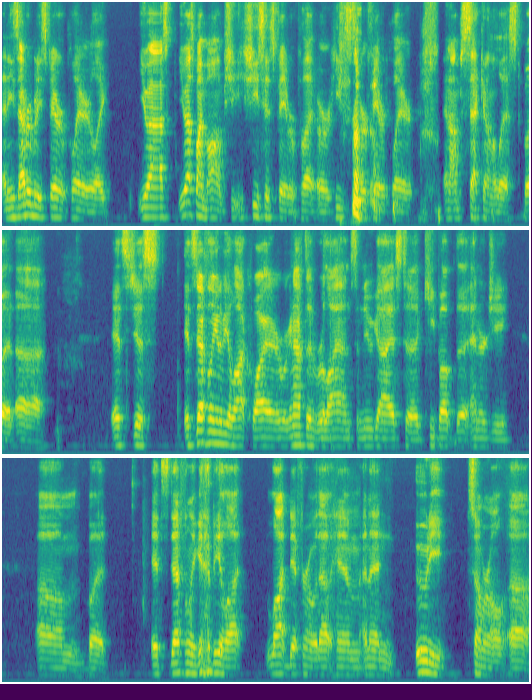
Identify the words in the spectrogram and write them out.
and he's everybody's favorite player. Like you ask you ask my mom, she she's his favorite player or he's her favorite player, and I'm second on the list. But uh, it's just it's definitely going to be a lot quieter. We're going to have to rely on some new guys to keep up the energy. Um, but it's definitely going to be a lot, lot different without him. And then Udi Summerall, uh,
